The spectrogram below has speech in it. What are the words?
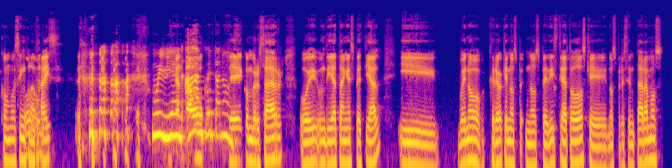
¿Cómo se Hola, encontráis? Muy bien. Alan, cuéntanos. De conversar hoy, un día tan especial. Y bueno, creo que nos, nos pediste a todos que nos presentáramos.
